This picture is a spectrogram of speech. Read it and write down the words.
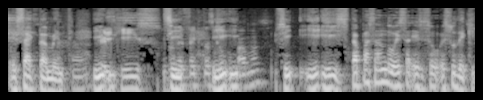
exactamente. Y, el gis. Sí, efectos que y, sí, y, está pasando esa, eso, eso de que,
